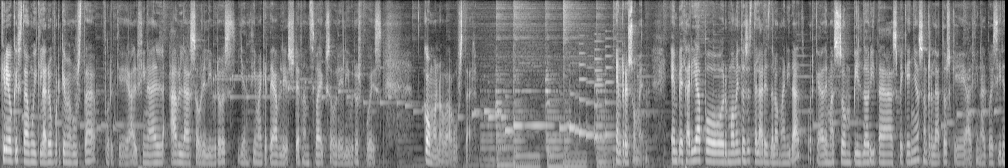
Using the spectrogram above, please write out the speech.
creo que está muy claro por qué me gusta, porque al final habla sobre libros y encima que te hable Stefan Zweig sobre libros, pues cómo no va a gustar. En resumen, Empezaría por Momentos Estelares de la Humanidad, porque además son pildoritas pequeñas, son relatos que al final puedes ir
